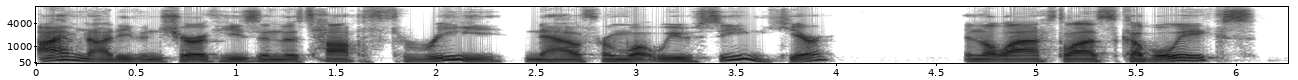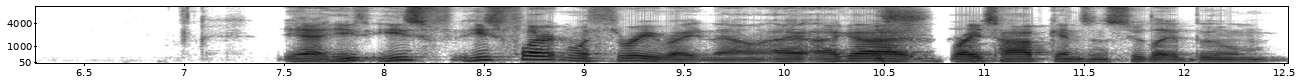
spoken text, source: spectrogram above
I'm not even sure if he's in the top three now from what we've seen here in the last last couple weeks. Yeah, he's he's he's flirting with three right now. I, I got Bryce Hopkins and Souley Boum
